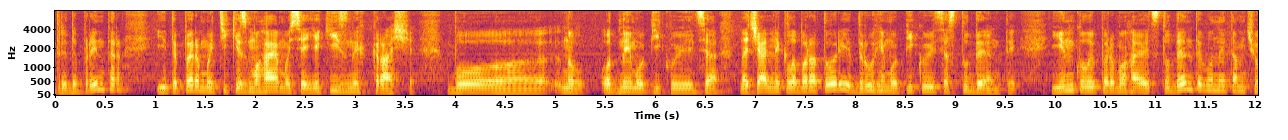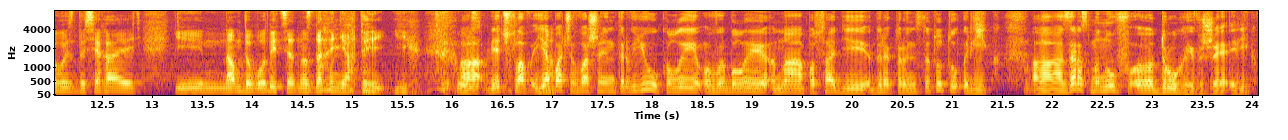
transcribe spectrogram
3D-принтер. І тепер ми тільки змагаємося, який з них краще. Бо ну, одним опікується начальник лабораторії, другим опікуються студенти. І інколи перемагають студенти, вони там чогось досягають, і нам доводиться наздоганяти їх. А, В'ячеслав, я Да. бачив ваше інтерв'ю, коли ви були на посаді директора інституту рік. А зараз минув е, другий вже рік.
